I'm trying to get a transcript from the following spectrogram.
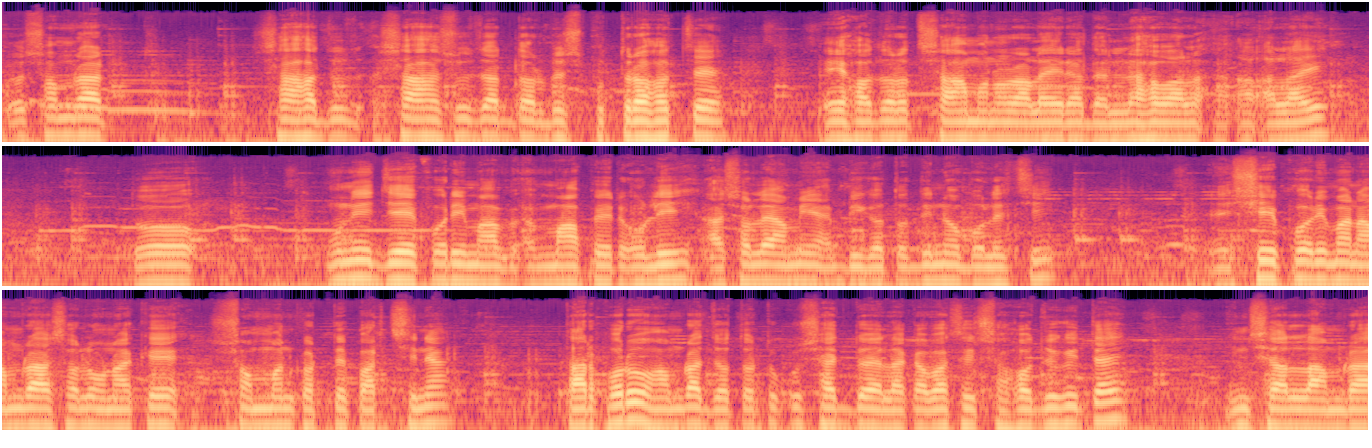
তো সম্রাট শাহাজু শাহ সুজার দরবেশ পুত্র হচ্ছে এই হজরত শাহ মনোর আলাই রাদাল্লাহ আলাই। তো উনি যে পরিমাপ, মাপের অলি, আসলে আমি বিগত দিনও বলেছি সেই পরিমাণ আমরা আসলে ওনাকে সম্মান করতে পারছি না। তারপরেও আমরা যতটুকু সাধ্য এলাকাবাসীর সহযোগিতায় ইনশাল্লাহ আমরা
